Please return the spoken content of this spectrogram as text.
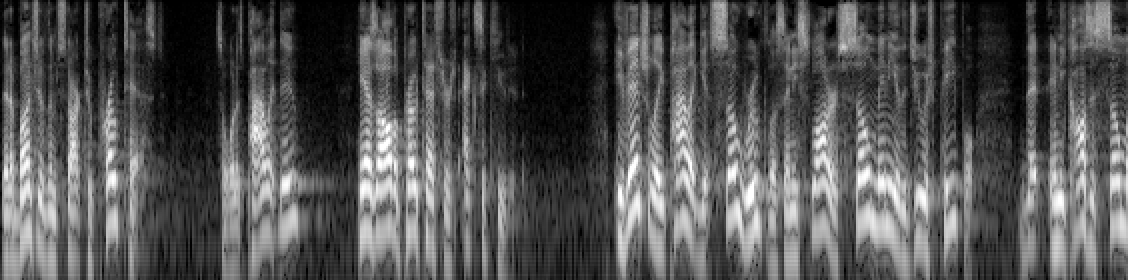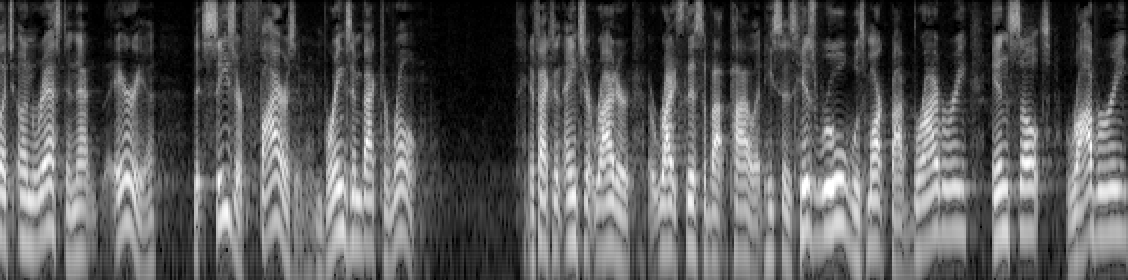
that a bunch of them start to protest. So, what does Pilate do? He has all the protesters executed. Eventually, Pilate gets so ruthless and he slaughters so many of the Jewish people that, and he causes so much unrest in that area that Caesar fires him and brings him back to Rome. In fact, an ancient writer writes this about Pilate. He says, His rule was marked by bribery, insults, robbery,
